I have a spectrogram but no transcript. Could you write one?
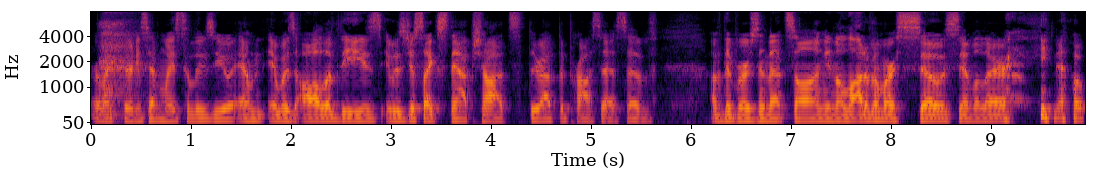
or like Thirty Seven Ways to Lose You, and it was all of these. It was just like snapshots throughout the process of of the version of that song, and a lot of them are so similar. You know,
